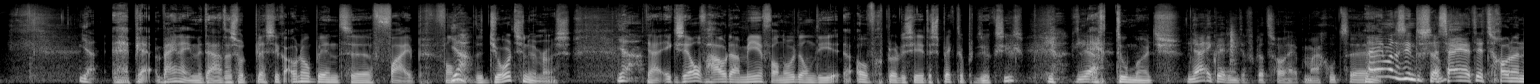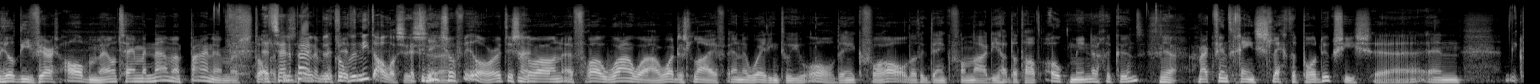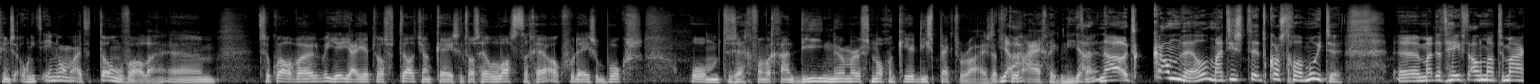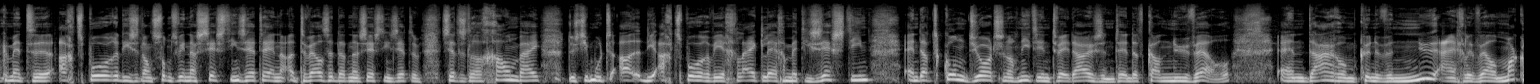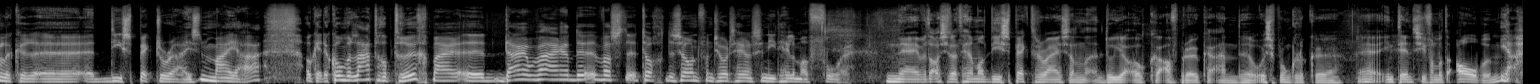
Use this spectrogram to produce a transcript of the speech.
Ja. Heb je bijna inderdaad een soort Plastic Ono Band eh, vibe van Ja. de George nummers. Ja. Ja, ik zelf hou daar meer van hoor dan die overgeproduceerde Spectre producties. Ja. Echt too much. Ja, ik weet niet of ik dat zo heb, maar goed. eh, Nee, maar dat is interessant. Het, zijn, het is gewoon een heel divers album, hè? want het zijn met name een paar nummers. Toch? Het zijn is- een paar nummers, het- klopt, niet alles Het is, is niet eh, zoveel hoor. Het is nee. gewoon eh, vooral Wow Wow, What is Life en Waiting to You All. Denk ik vooral dat ik denk van, nou, die, had- dat had ook minder gekund. Ja. Maar ik vind geen slechte producties. eh, en ik vind ze ook niet enorm uit de toon vallen. Ehm, het is ook wel, ja, je hebt wel verteld, Jan Kees, het was heel lastig, hè, ook voor deze box, om te zeggen van we gaan die nummers nog een keer despectorizen. Dat Ja. kon eigenlijk niet. Ja, hè? nou, het kan wel, maar het, is, het kost gewoon moeite. Eh, maar dat heeft allemaal te maken met eh, acht sporen die ze dan soms weer naar 16 zetten. En eh, terwijl ze dat naar 16 zetten, zetten ze er een galm bij. Dus je moet die acht sporen weer gelijk leggen met die 16. En dat kon George nog niet in 2000 en dat kan nu wel. En daarom kunnen we nu eigenlijk wel makkelijker eh despectorizen. Maar ja, oké, daar komen we later op terug. Maar daar waren de, was de, toch de zoon van George Harrison niet helemaal voor. Nee, want als je dat helemaal despectorize, dan doe je ook afbreuken aan de oorspronkelijke eh, intentie van het album. Ja,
